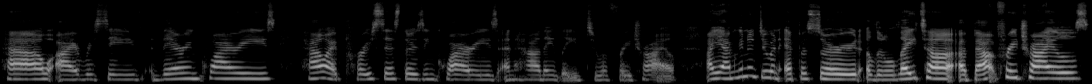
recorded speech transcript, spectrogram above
how I receive their inquiries, how I process those inquiries, and how they lead to a free trial. I am going to do an episode a little later about free trials.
